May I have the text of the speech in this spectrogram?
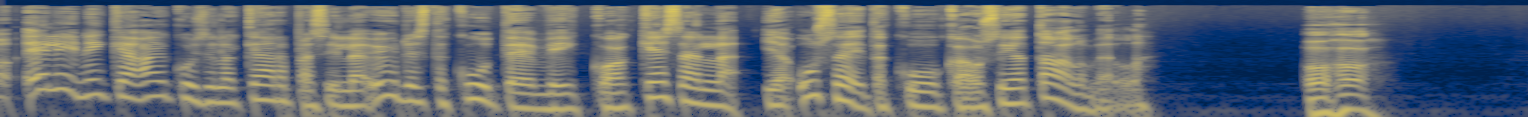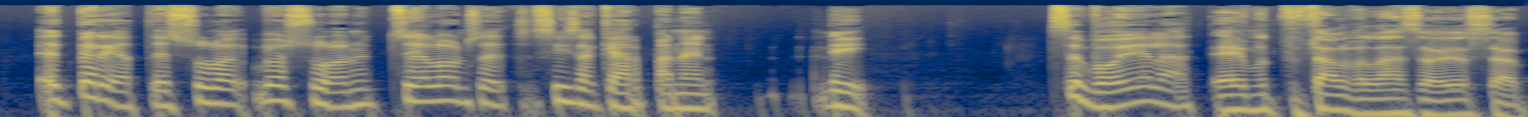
No elinikä aikuisilla kärpäsillä yhdestä kuuteen viikkoa kesällä ja useita kuukausia talvella. Oho. Et periaatteessa sulla, jos sulla nyt siellä on se sisäkärpänen, niin se voi elää. Ei, mutta talvellahan se on jossain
